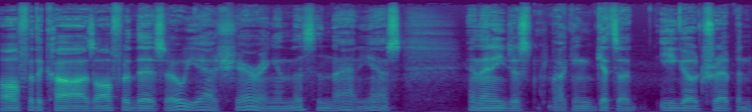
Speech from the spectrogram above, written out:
all for the cause, all for this. Oh yeah, sharing and this and that, yes. And then he just fucking gets a ego trip and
